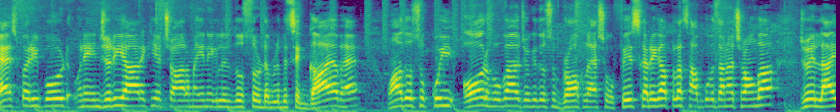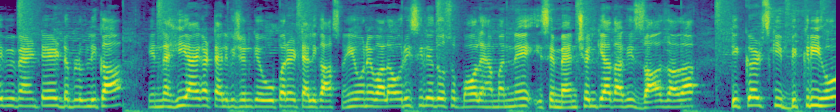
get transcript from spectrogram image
एज पर रिपोर्ट उन्हें इंजरी आ रखी है चार महीने के लिए। दोस्तों डब्ल्यू से गायब है। वहाँ दोस्तों कोई और होगा जो कि दोस्तों ब्रॉक लैश को फेस करेगा। प्लस आपको बताना चाहूँगा जो लाइव इवेंट है डब्ल्यू का ये नहीं आएगा टेलीविज़न के ऊपर है टेलीकास्ट नहीं होने वाला और इसीलिए दोस्तों पॉल हेमन ने इसे मेंशन किया ताकि ज़्यादा ज़्यादा टिकट्स की बिक्री हो।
